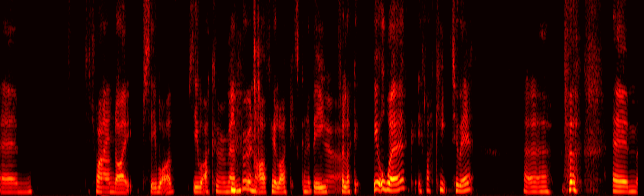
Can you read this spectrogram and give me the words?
um, to try and like see what I've see what I can remember, and I feel like it's going to be Yeah. feel like it, it'll work if I keep to it. Uh, but, um,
